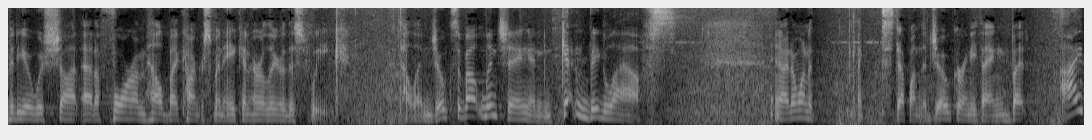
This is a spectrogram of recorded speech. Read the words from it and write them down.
video was shot at a forum held by Congressman Akin earlier this week, telling jokes about lynching and getting big laughs. And I don't want to like step on the joke or anything, but I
